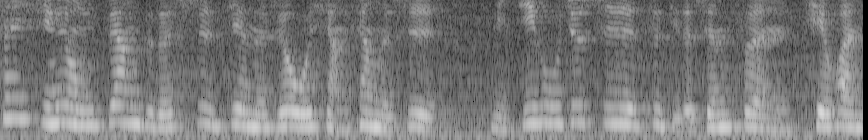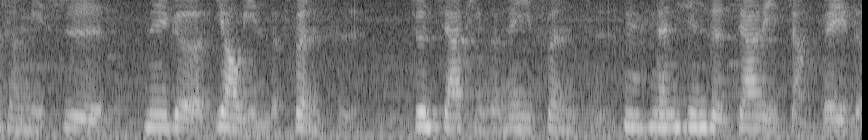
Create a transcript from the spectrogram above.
在形容这样子的事件的时候，我想象的是。你几乎就是自己的身份切换成你是那个药瘾的分子，就是家庭的那一份子，担心着家里长辈的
